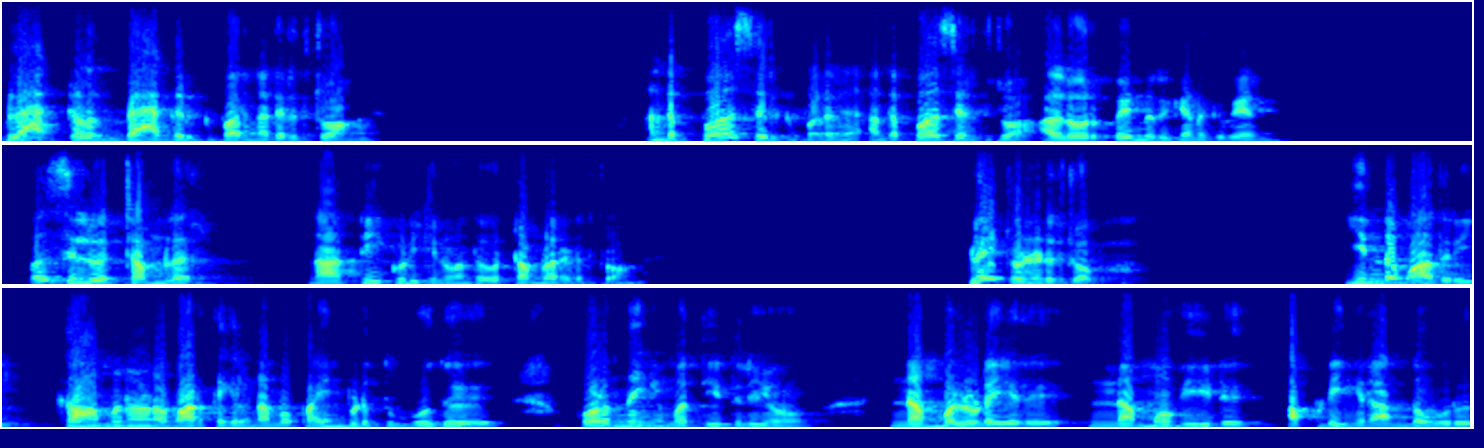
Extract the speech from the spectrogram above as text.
பிளாக் கலர் பேக் இருக்கு பாருங்க அதை எடுத்துட்டு வாங்க. அந்த பர்ஸ் இருக்கு பாருங்க. அந்த பர்ஸ் எடுத்துட்டு வா. அதுல ஒரு பெண் இருக்கு எனக்கு வேணும். சில்வர் டம்ளர் நான் டீ குடிக்கணும். அந்த ஒரு டம்ளர் எடுத்துட்டு வாங்க. பிளேட் ஒன்று எடுத்துட்டு வாப்பா. இந்த மாதிரி காமனான வார்த்தைகளை நம்ம பயன்படுத்தும் போது குழந்தைங்க மத்தியத்திலையும் நம்மளுடையது நம்ம வீடு அப்படிங்கிற அந்த ஒரு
